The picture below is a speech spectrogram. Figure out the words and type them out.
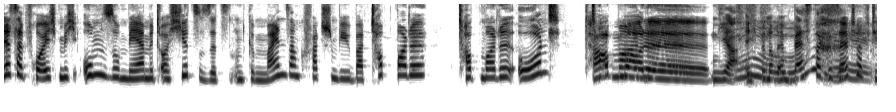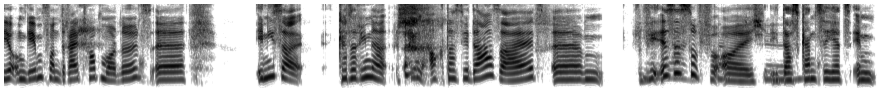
Deshalb freue ich mich umso mehr, mit euch hier zu sitzen und gemeinsam quatschen wir über Topmodel, Topmodel und Topmodel. Ja, ich bin noch in bester Gesellschaft hier, umgeben von drei Topmodels. Äh, Enisa, Katharina, schön auch, dass ihr da seid. Ähm, wie ist es so für euch, das Ganze jetzt im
